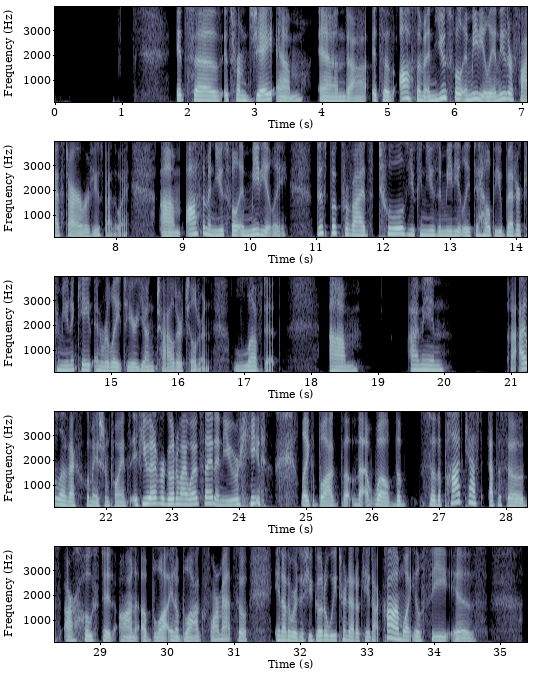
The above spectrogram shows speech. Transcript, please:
it says it's from jm and uh, it says awesome and useful immediately. And these are five star reviews, by the way. Um, awesome and useful immediately. This book provides tools you can use immediately to help you better communicate and relate to your young child or children. Loved it. Um, I mean, I love exclamation points. If you ever go to my website and you read like blog, well, the so the podcast episodes are hosted on a blog in a blog format. So in other words, if you go to we-turned-out-ok.com, what you'll see is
